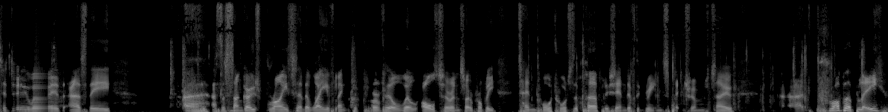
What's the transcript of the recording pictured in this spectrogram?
to do with as the uh, as the sun goes brighter, the wavelength of chlorophyll will alter, and so it'll probably tend more towards the purplish end of the green spectrum. So, uh, probably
